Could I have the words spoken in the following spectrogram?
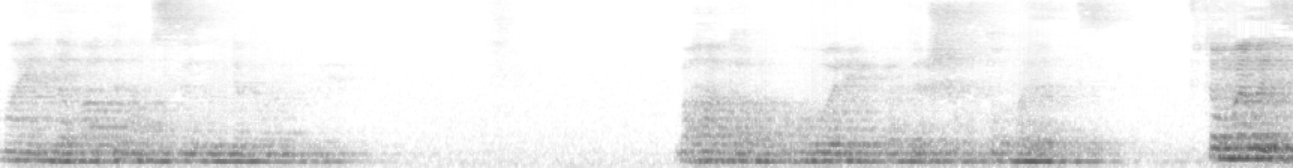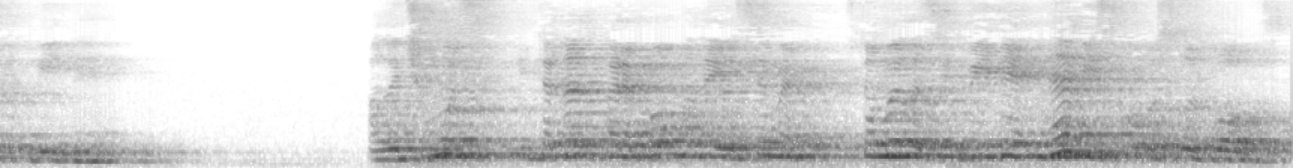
має давати нам сили для боротьби. Багато говорять про те, що втомились. Втомились від війни. Але чомусь інтернет переповнений оцими втомились від війни не військовослужбовців,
